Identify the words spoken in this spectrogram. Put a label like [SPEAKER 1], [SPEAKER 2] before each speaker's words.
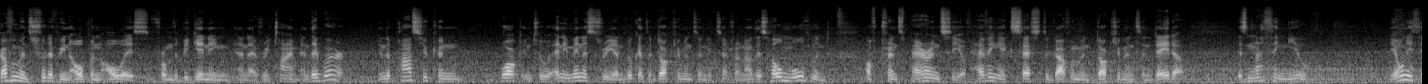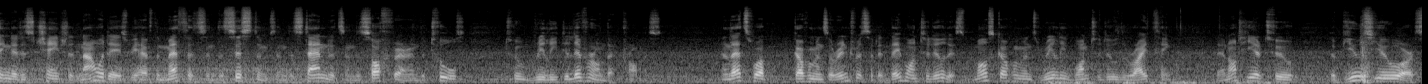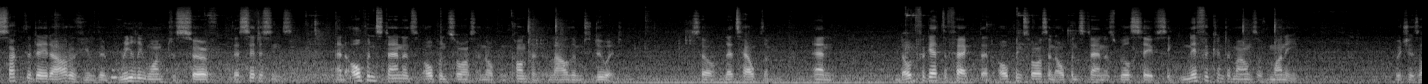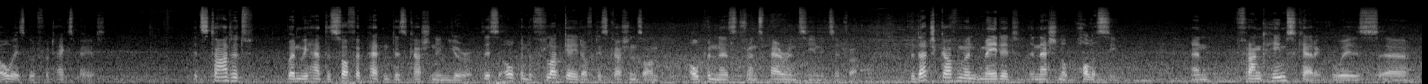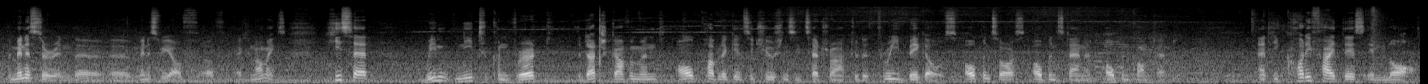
[SPEAKER 1] Governments should have been open always from the beginning and every time, and they were. In the past, you can walk into any ministry and look at the documents and etc. Now, this whole movement of transparency, of having access to government documents and data, is nothing new. The only thing that has changed that nowadays we have the methods and the systems and the standards and the software and the tools to really deliver on that promise. And that's what governments are interested in. They want to do this. Most governments really want to do the right thing. They're not here to abuse you or suck the data out of you. They really want to serve their citizens. And open standards, open source, and open content allow them to do it. So let's help them. And don't forget the fact that open source and open standards will save significant amounts of money which is always good for taxpayers. It started when we had the software patent discussion in Europe. This opened a floodgate of discussions on openness, transparency, and etc. The Dutch government made it a national policy. And Frank Heemskerk, who is uh, the minister in the uh, Ministry of, of Economics, he said we need to convert the Dutch government, all public institutions, etc., to the three big O's open source, open standard, open content. And he codified this in law.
